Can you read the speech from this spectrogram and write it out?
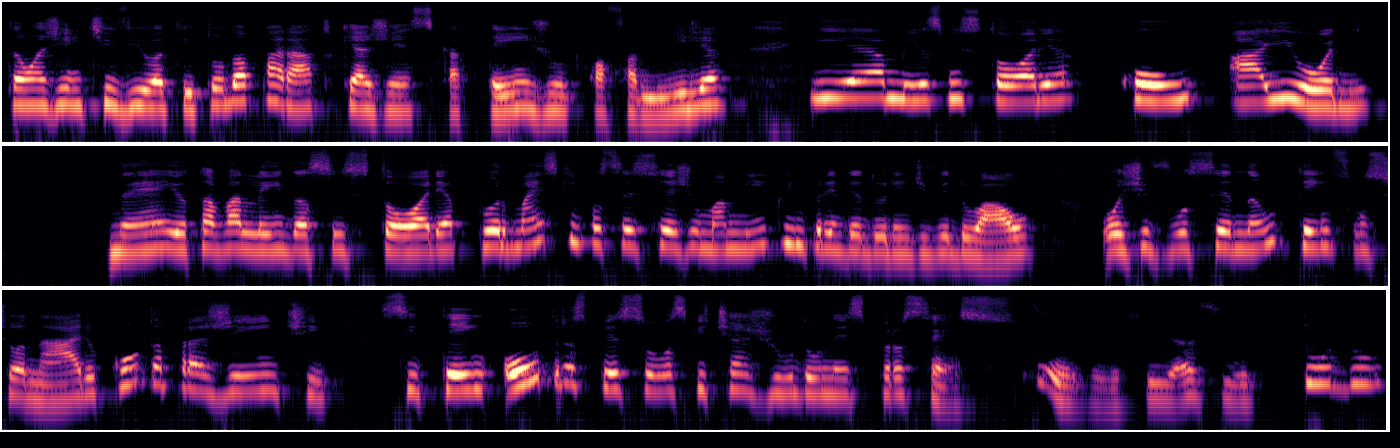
Então a gente viu aqui todo o aparato que a Jéssica tem junto com a família e é a mesma história com a Ione, né? Eu estava lendo a sua história. Por mais que você seja uma microempreendedora individual, hoje você não tem funcionário. Conta pra gente se tem outras pessoas que te ajudam nesse processo. Sim, gente. Assim, tudo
